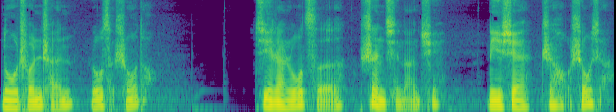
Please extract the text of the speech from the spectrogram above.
陆纯纯如此说道。既然如此，盛情难却，李炫只好收下。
